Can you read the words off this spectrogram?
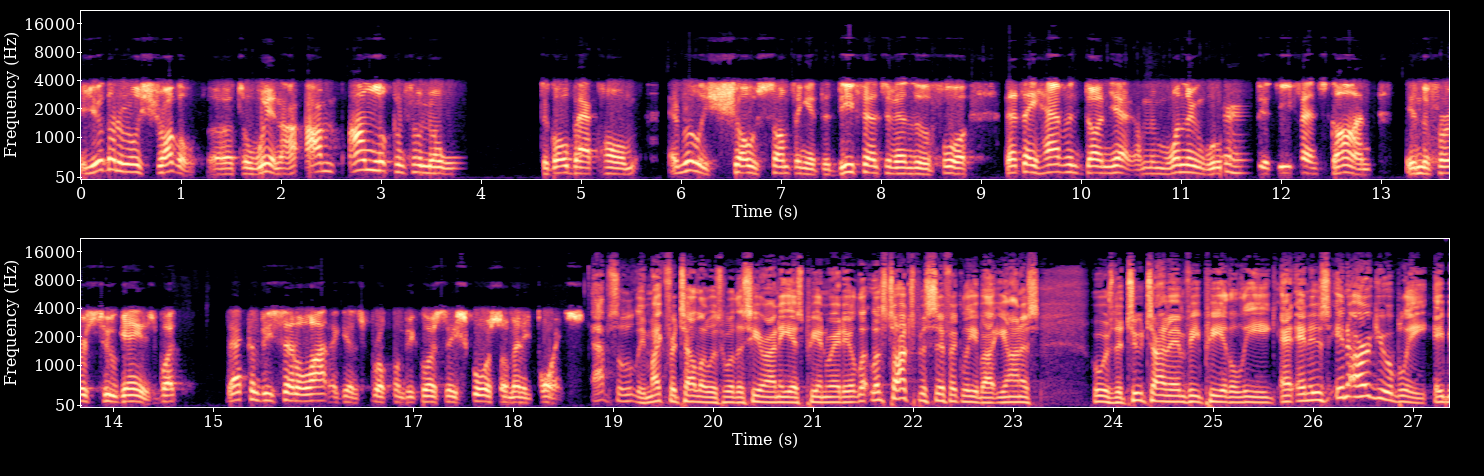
you're going to really struggle uh, to win. I, I'm I'm looking for Milwaukee to go back home and really show something at the defensive end of the floor that they haven't done yet. I'm wondering where the defense gone in the first two games, but that can be said a lot against Brooklyn because they score so many points. Absolutely. Mike Fratello is with us here on ESPN Radio. Let's talk specifically about Giannis, who is the two time MVP of the league and, and is inarguably a,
